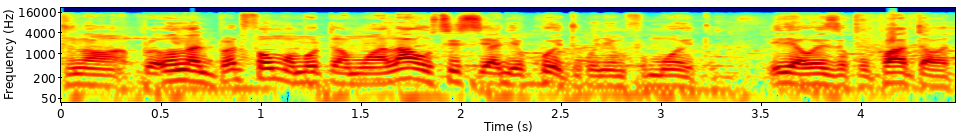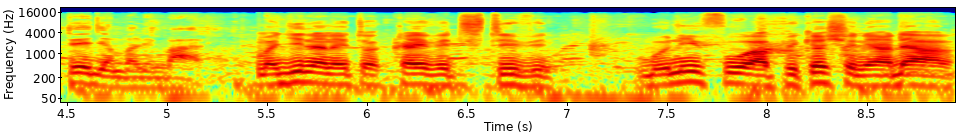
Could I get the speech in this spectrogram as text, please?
tuna online platform ambayo tutamwalau sisi aje kwetu kwenye mfumo wetu ili aweze kupata wateja mbalimbali. Majina naitwa Private Steven, mbunifu wa application ya Dala.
